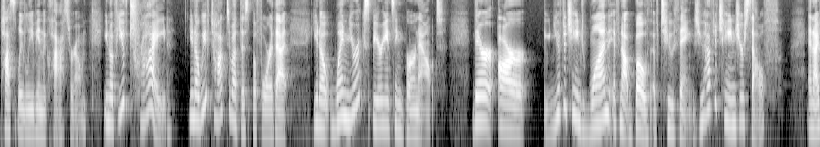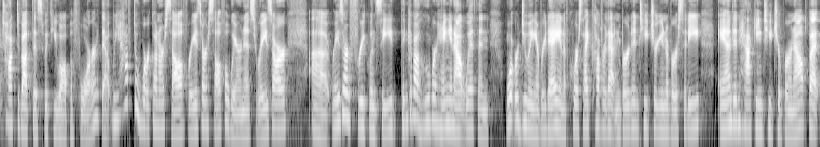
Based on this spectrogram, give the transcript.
possibly leaving the classroom. You know, if you've tried, you know, we've talked about this before that, you know, when you're experiencing burnout, there are, you have to change one, if not both, of two things. You have to change yourself and I've talked about this with you all before, that we have to work on ourselves, raise our self awareness, raise our uh, raise our frequency, think about who we're hanging out with and what we're doing every day. And of course, I cover that in Burned In Teacher University and in Hacking Teacher Burnout. But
